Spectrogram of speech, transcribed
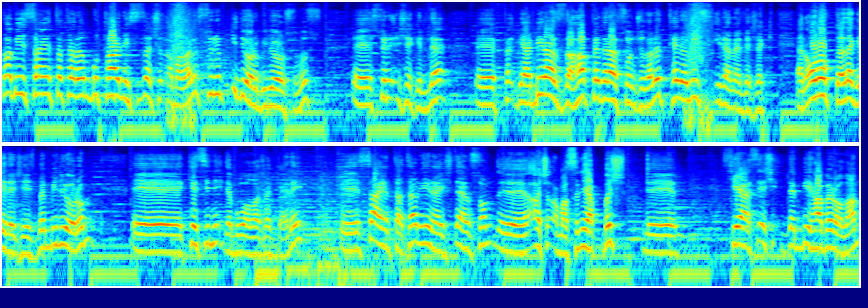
Tabii Sayın Tatar'ın bu talihsiz açıklamaları sürüp gidiyor biliyorsunuz. Ee, sürekli şekilde e, yani biraz daha federasyoncuları terörist ilan edecek. Yani o noktaya da geleceğiz ben biliyorum. Ee, kesinlikle bu olacak yani. Ee, Sayın Tatar yine işte en son e, açıklamasını yapmış. Ee, siyasi eşitlikten bir haber olan,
